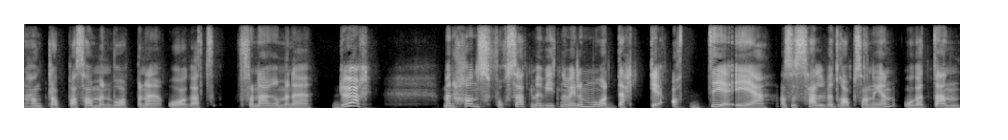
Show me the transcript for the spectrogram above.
han klapper sammen våpenet og at fornærmede dør. Men hans forsett med viten og vilje må dekke at det er altså selve drapshandlingen, og at den,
